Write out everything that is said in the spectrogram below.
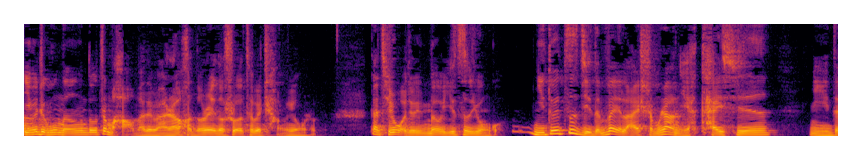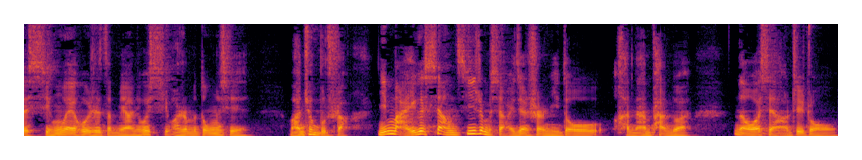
因为这功能都这么好嘛，对吧？然后很多人也都说的特别常用什么，但其实我就没有一次用过。你对自己的未来什么让你开心，你的行为会是怎么样？你会喜欢什么东西？完全不知道。你买一个相机这么小一件事，你都很难判断。那我想，这种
